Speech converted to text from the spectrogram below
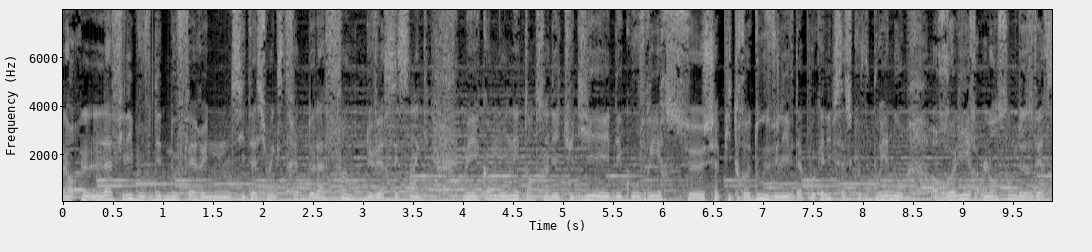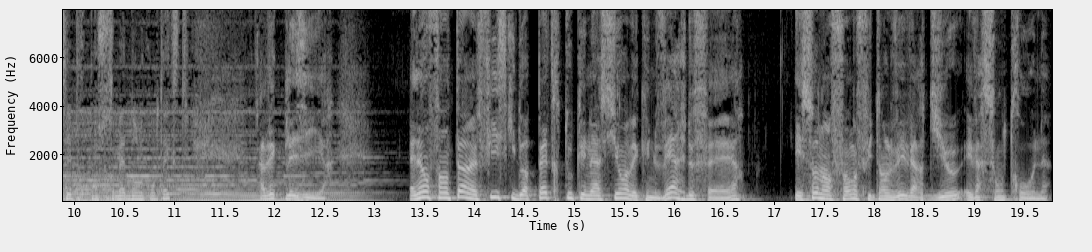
Alors là, Philippe, vous venez de nous faire une citation extraite de la fin du verset 5. Mais comme on est en train d'étudier et découvrir ce chapitre 12 du livre d'Apocalypse, est-ce que vous pourriez nous relire l'ensemble de ce verset pour qu'on se remette dans le contexte? Avec plaisir. Elle enfanta un fils qui doit paître toutes les nations avec une verge de fer, et son enfant fut enlevé vers Dieu et vers son trône.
